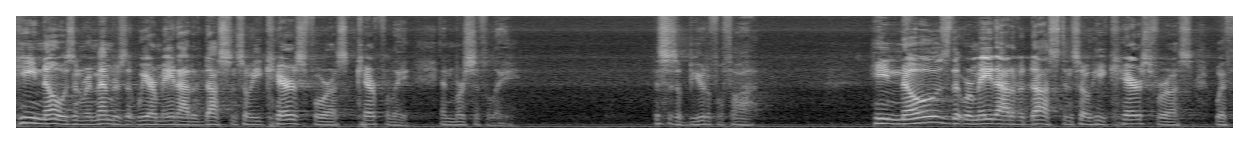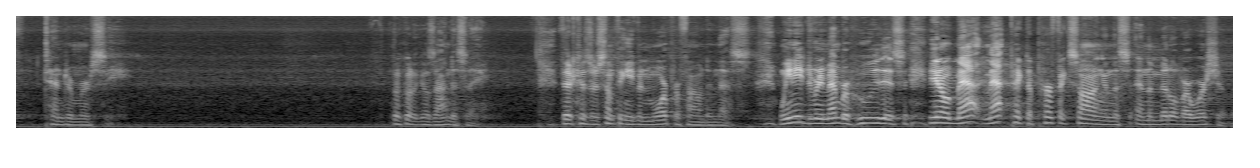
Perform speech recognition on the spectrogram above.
He knows and remembers that we are made out of dust, and so He cares for us carefully and mercifully. This is a beautiful thought. He knows that we're made out of a dust, and so He cares for us with tender mercy. Look what it goes on to say. Because there's something even more profound in this. We need to remember who this. You know, Matt, Matt picked a perfect song in, this, in the middle of our worship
